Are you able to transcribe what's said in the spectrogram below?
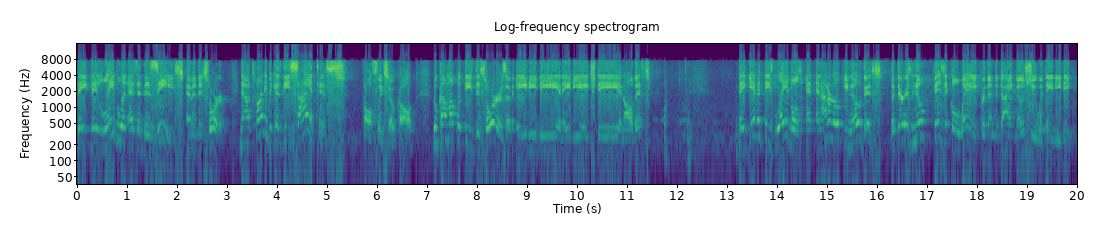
they, they label it as a disease and a disorder. Now, it's funny because these scientists, falsely so-called, who come up with these disorders of ADD and ADHD and all this, they give it these labels, and, and I don't know if you know this, but there is no physical way for them to diagnose you with ADD.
